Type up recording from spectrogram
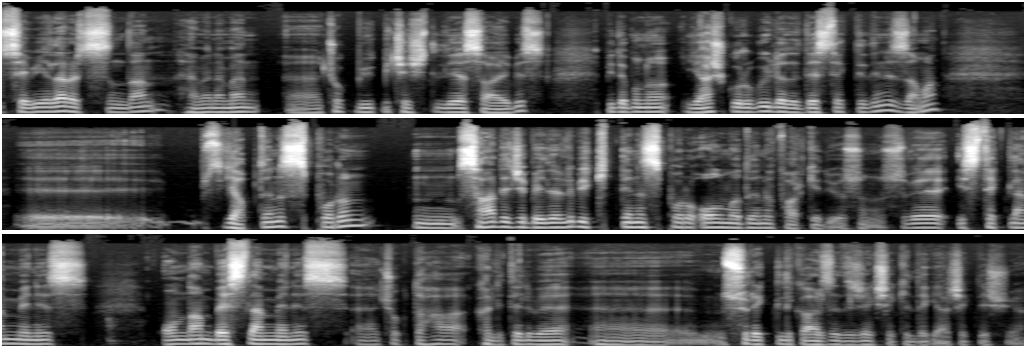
seviyeler açısından hemen hemen e, çok büyük bir çeşitliliğe sahibiz. Bir de bunu yaş grubuyla da desteklediğiniz zaman e, yaptığınız sporun sadece belirli bir kitlenin sporu olmadığını fark ediyorsunuz ve isteklenmeniz, ondan beslenmeniz e, çok daha kaliteli ve e, süreklilik arz edecek şekilde gerçekleşiyor.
